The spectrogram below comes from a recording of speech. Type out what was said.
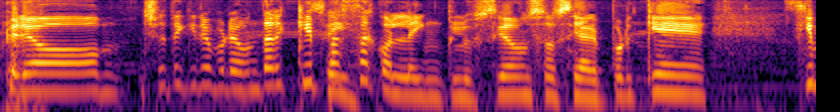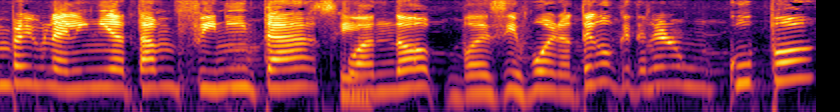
Pero yo te quiero preguntar, ¿qué Sí. pasa con la inclusión social? Porque siempre hay una línea tan finita Sí. cuando vos decís, bueno, tengo que tener un cupo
